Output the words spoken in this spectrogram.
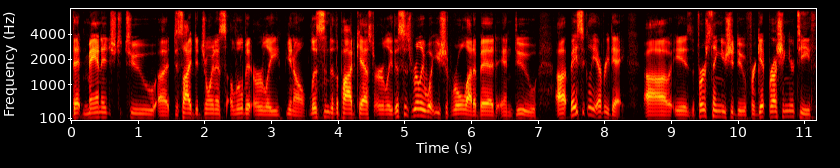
that managed to uh, decide to join us a little bit early, you know, listen to the podcast early. This is really what you should roll out of bed and do uh, basically every day. Uh, is the first thing you should do. Forget brushing your teeth.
